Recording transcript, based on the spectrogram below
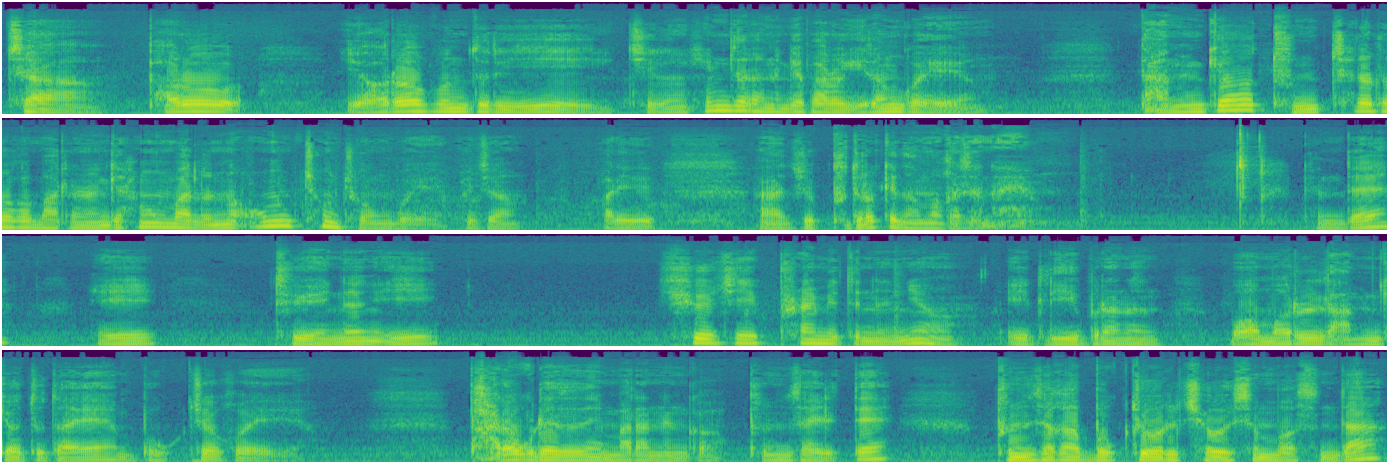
자, 바로 여러분들이 지금 힘들어하는 게 바로 이런 거예요. 남겨둔 채로라고 말하는 게 한국말로는 엄청 좋은 거예요. 그죠? 말이 아주 부드럽게 넘어가잖아요. 근데 이 뒤에 있는 이 휴지 프라미드는요, 이 리브라는 뭐뭐를 남겨두다의 목적어예요. 바로 그래서 말하는 거, 분사일 때 분사가 목적어를 채우고 있으면 뭐 쓴다?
